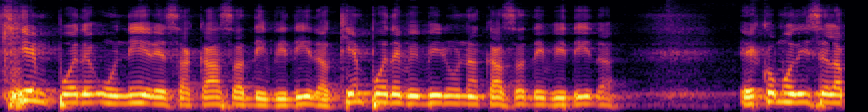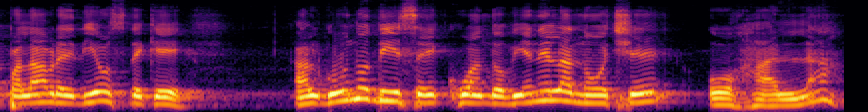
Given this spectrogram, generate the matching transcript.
¿Quién puede unir esa casa dividida? ¿Quién puede vivir una casa dividida? Es como dice la palabra de Dios de que algunos dice cuando viene la noche, ojalá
